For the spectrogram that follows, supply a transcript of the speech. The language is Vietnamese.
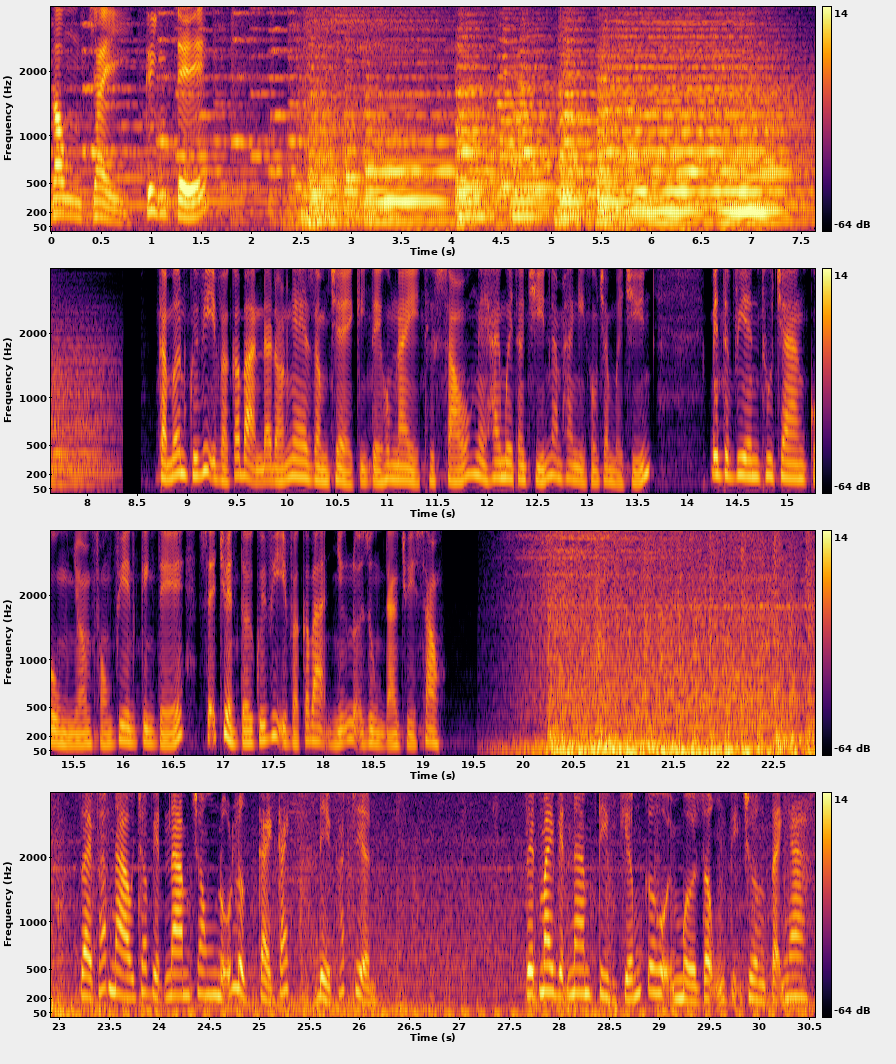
Dòng chảy kinh tế. Cảm ơn quý vị và các bạn đã đón nghe dòng chảy kinh tế hôm nay thứ sáu ngày 20 tháng 9 năm 2019. Biên tập viên Thu Trang cùng nhóm phóng viên kinh tế sẽ chuyển tới quý vị và các bạn những nội dung đáng chú ý sau. Giải pháp nào cho Việt Nam trong nỗ lực cải cách để phát triển? Dệt may Việt Nam tìm kiếm cơ hội mở rộng thị trường tại Nga.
